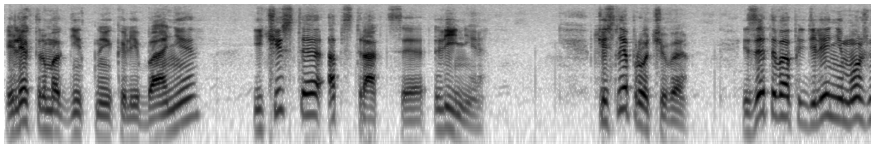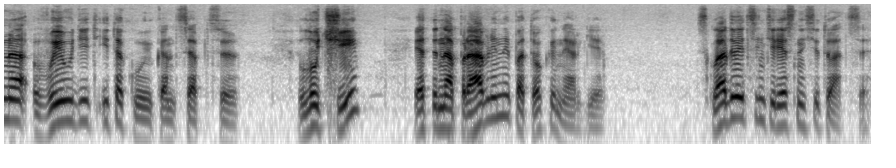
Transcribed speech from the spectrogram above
электромагнитные колебания – и чистая абстракция, линия. В числе прочего, из этого определения можно выудить и такую концепцию. Лучи — это направленный поток энергии. Складывается интересная ситуация.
